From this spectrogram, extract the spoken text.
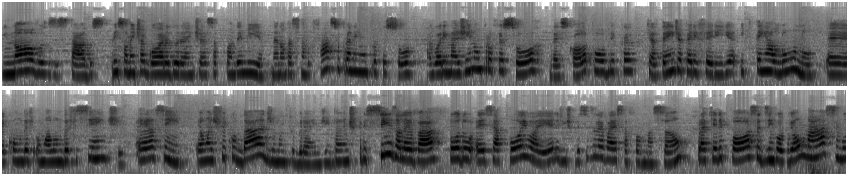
em novos estados, principalmente agora durante essa pandemia. Né? Não está sendo fácil para nenhum professor. Agora imagina um professor da escola pública que atende a periferia e que tem aluno é, com um aluno deficiente. É assim, é uma dificuldade muito grande. Então a gente precisa levar todo esse apoio a ele, a gente precisa levar essa formação para que ele possa desenvolver ao máximo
